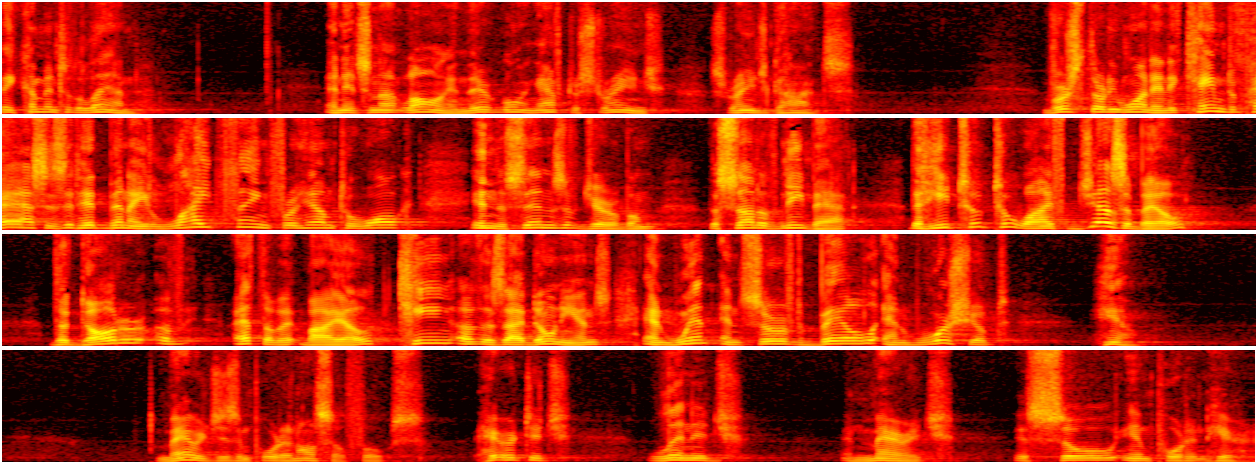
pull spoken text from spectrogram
they come into the land. And it's not long, and they're going after strange, strange gods. Verse 31 And it came to pass as it had been a light thing for him to walk in the sins of Jeroboam, the son of Nebat, that he took to wife Jezebel, the daughter of Ethabaal, king of the Zidonians, and went and served Baal and worshiped him. Marriage is important also, folks. Heritage, lineage, and marriage is so important here.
